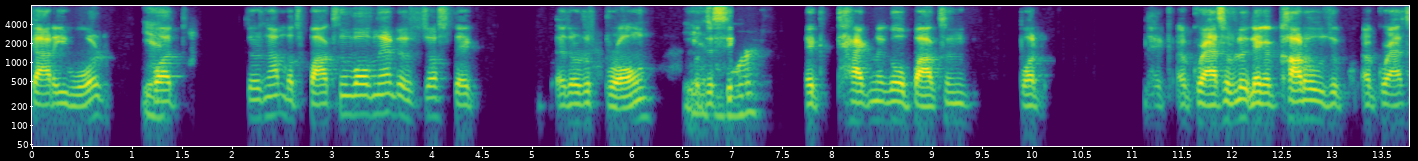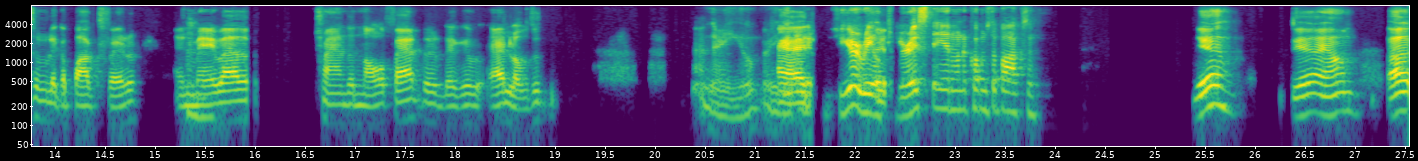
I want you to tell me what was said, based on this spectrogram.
Gatti Ward, Yeah. but there's not much boxing involved in that. There's just like uh, they're just brawling, yeah. the it's see- more- like technical boxing, but like aggressively. Like a Cotto was aggressive, like a box fighter, and Mhm. Mayweather trying to nullify it. they're Like I loved it. And there you go. Very Uh, so you're a real purist then when it comes to boxing. Yeah, yeah, I am. Uh,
